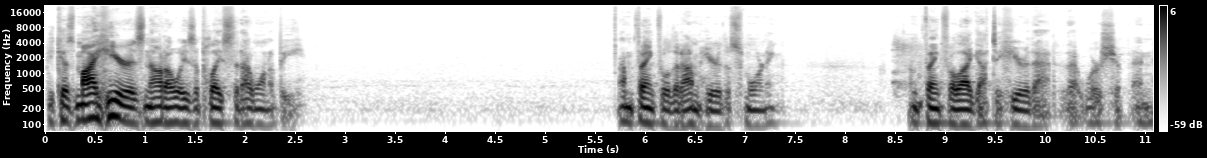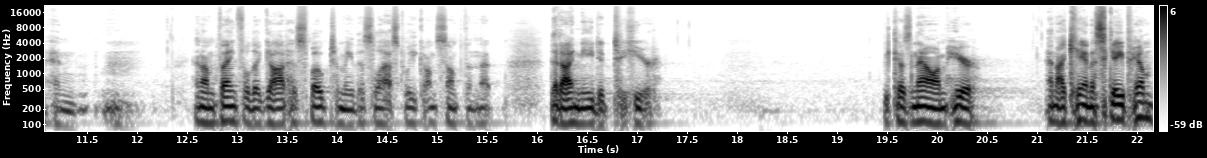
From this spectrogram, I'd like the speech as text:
because my here is not always a place that I want to be. I'm thankful that I'm here this morning. I'm thankful I got to hear that, that worship. And, and, mm. And I'm thankful that God has spoke to me this last week on something that, that I needed to hear. Because now I'm here and I can't escape him.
